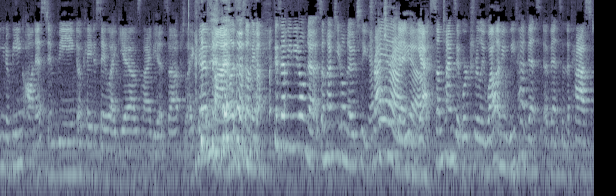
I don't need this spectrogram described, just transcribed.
you know being honest and being okay to say like, yeah, it was my idea, it sucked. Like that's fine, let's do something else. Because I mean, you don't know. Sometimes you don't know till you, You have try it. try, and yeah. sometimes it works really well. I mean, we've had events events in the past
